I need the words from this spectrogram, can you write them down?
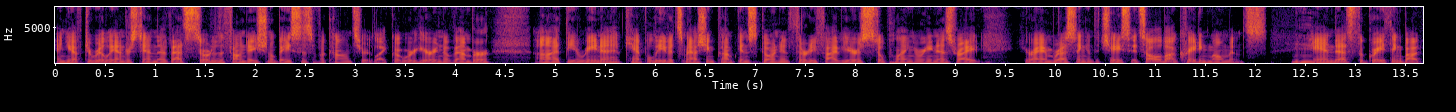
And you have to really understand that that's sort of the foundational basis of a concert. Like we're here in November uh, at the arena. Can't believe it. Smashing Pumpkins going in 35 years, still playing arenas, right? Here I am wrestling at the chase. It's all about creating moments. Mm-hmm. And that's the great thing about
